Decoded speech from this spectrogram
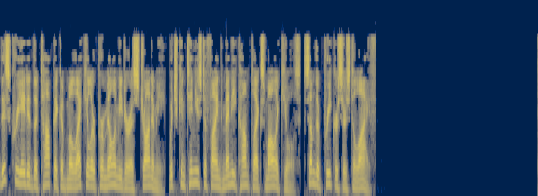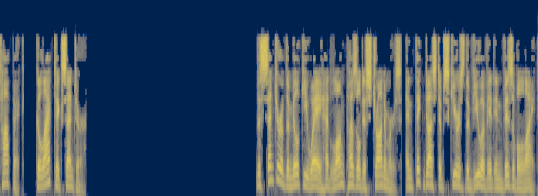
This created the topic of molecular per millimeter astronomy, which continues to find many complex molecules, some the precursors to life. Galactic center The center of the Milky Way had long puzzled astronomers, and thick dust obscures the view of it in visible light.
